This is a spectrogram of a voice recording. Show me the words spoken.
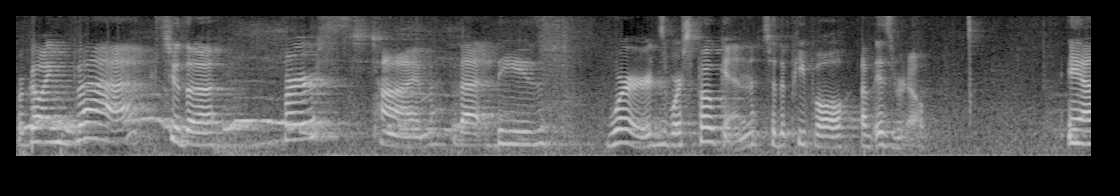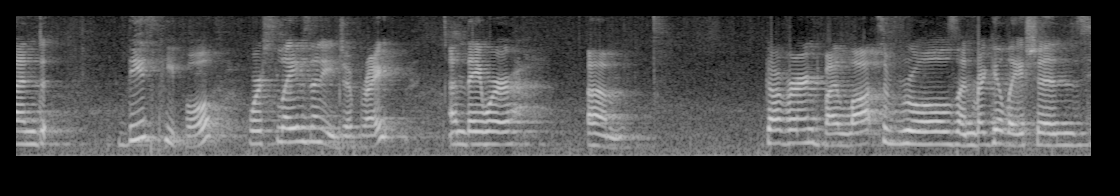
We're going back to the first time that these words were spoken to the people of Israel. And these people were slaves in Egypt, right? And they were um, governed by lots of rules and regulations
